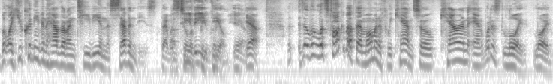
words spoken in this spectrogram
But like you couldn't even have that on TV in the '70s. That was On still a TV you big deal. yeah. yeah. Uh, Let's talk about that moment if we can. So Karen and what is Lloyd? Lloyd.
